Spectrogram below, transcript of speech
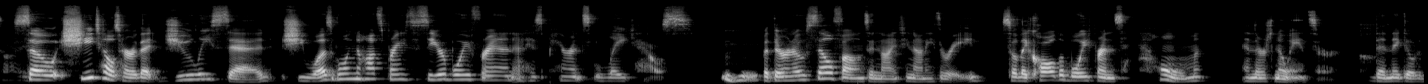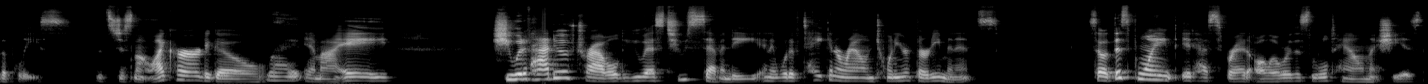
Sorry. So she tells her that Julie said she was going to Hot Springs to see her boyfriend at his parents' lake house. Mhm. But there are no cell phones in 1993. So they call the boyfriend's home and there's no answer. Then they go to the police. It's just not like her to go right. MIA. She would have had to have traveled US 270 and it would have taken around 20 or 30 minutes. So at this point, it has spread all over this little town that she is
